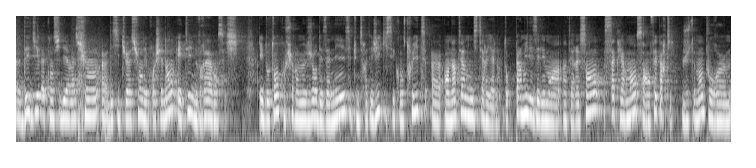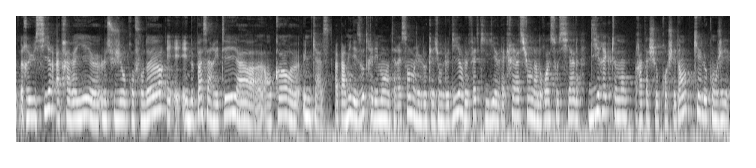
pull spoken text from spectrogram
euh, dédiée à la considération des situations des proches aidants était une vraie avancée. Et d'autant qu'au fur et à mesure des années, c'est une stratégie qui s'est construite euh, en interministériel. Donc parmi les éléments intéressants, ça clairement, ça en fait partie, justement pour euh, réussir à travailler euh, le sujet en profondeur et, ne pas s'arrêter à encore une case. parmi les autres éléments intéressants, moi j'ai eu l'occasion de le dire, le fait qu'il y ait la création d'un droit social directement rattaché au proche aidant, qu'est le congé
